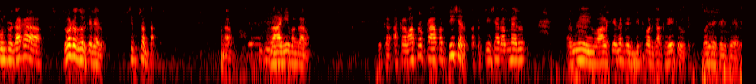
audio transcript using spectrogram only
గుంటూరు దాకా రోడ్డు దొరికెళ్ళారు. షిప్స్ అంతా. బంగారం రాగి బంగారం. ఇక్కడ అక్కడ మాత్రం కాపర్ తీశారు. అక్కడ తీశారు అమ్మారు. అమ్మి వాళ్ళకి ఏంటంటే గిట్టుబాటు కాక రేటు వదిలేసి వెళ్ళిపోయారు.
